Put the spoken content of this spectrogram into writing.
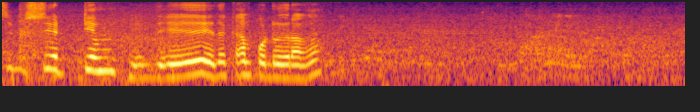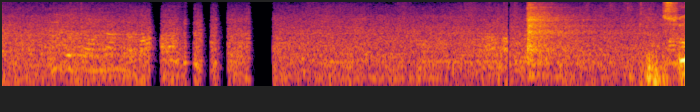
சிட்டியம் இது ஏதோ கேம்ப் போட்டிருக்கிறாங்க. சு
